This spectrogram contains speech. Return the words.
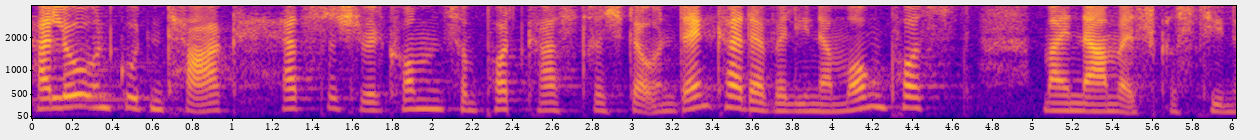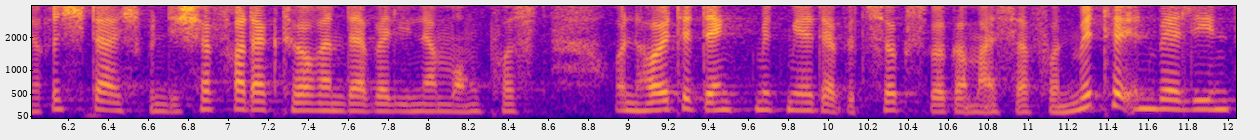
Hallo und guten Tag. Herzlich willkommen zum Podcast Richter und Denker der Berliner Morgenpost. Mein Name ist Christine Richter. Ich bin die Chefredakteurin der Berliner Morgenpost. Und heute denkt mit mir der Bezirksbürgermeister von Mitte in Berlin,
